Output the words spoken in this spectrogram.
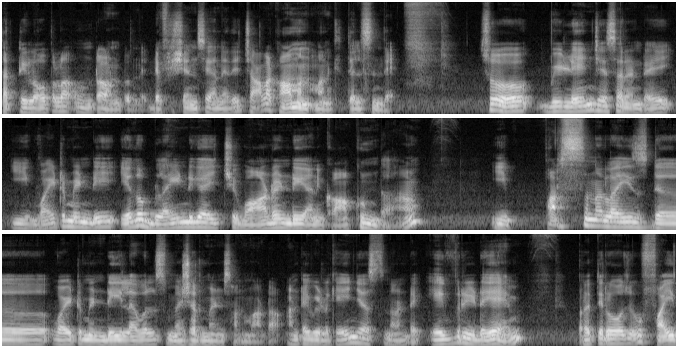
థర్టీ లోపల ఉంటా ఉంటుంది. డెఫిషియన్సీ అనేది చాలా కామన్ మనకి తెలిసిందే. సో వీళ్ళు ఏం చేశారంటే ఈ వైటమిన్ డి ఏదో బ్లైండ్గా ఇచ్చి వాడండి అని కాకుండా ఈ personalised vitamin D levels measurements అనమాట అంటే వీళ్ళకి ఏం చేస్తున్నారంటే ఎవ్రీ డే ప్రతిరోజు five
